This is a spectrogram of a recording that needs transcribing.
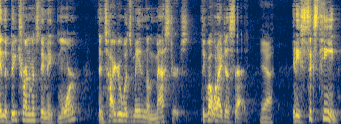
In the big tournaments, they make more than Tiger Woods made in the Masters. Think about what I just said. Yeah. And he's 16.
